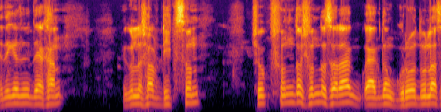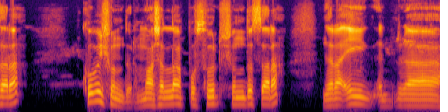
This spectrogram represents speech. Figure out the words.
এদিকে যদি দেখান এগুলো সব ডিকসন খুব সুন্দর সুন্দর চারা একদম গ্রোদুলা চারা। খুবই সুন্দর মাশাল্লাহ প্রচুর সুন্দর চারা। যারা এই আহ,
